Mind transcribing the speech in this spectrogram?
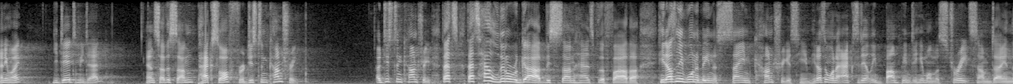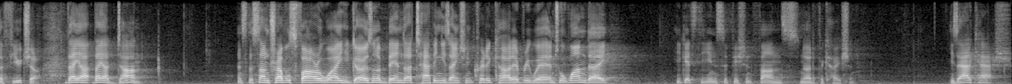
Anyway, you're dead to me, Dad. And so the son packs off for a distant country a distant country. That's, that's how little regard this son has for the father. He doesn't even want to be in the same country as him. He doesn't want to accidentally bump into him on the street someday in the future. They are, they are done. And so the son travels far away. He goes on a bender, tapping his ancient credit card everywhere until one day he gets the insufficient funds notification. He's out of cash.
